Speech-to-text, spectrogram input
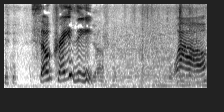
So crazy. Yeah. Wow.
